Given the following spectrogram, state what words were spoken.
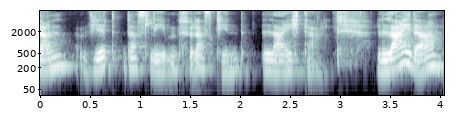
dann wird das Leben für das Kind leichter. Leider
